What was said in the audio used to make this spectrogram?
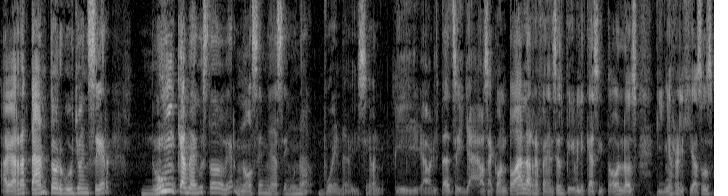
agarra tanto orgullo en ser, nunca me ha gustado ver, no se me hace una buena visión. Y ahorita sí, ya, o sea, con todas las referencias bíblicas y todos los guiños religiosos,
